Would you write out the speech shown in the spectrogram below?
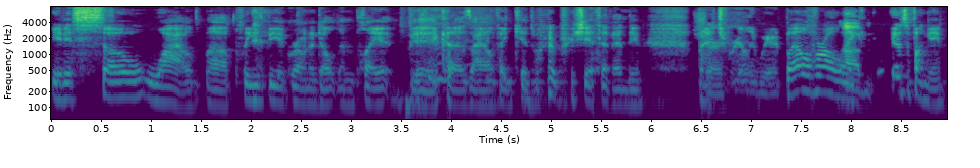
It is so wild. Uh, please be a grown adult and play it because I don't think kids would appreciate that ending. But it's really weird. But overall, like Um, it was a fun game.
